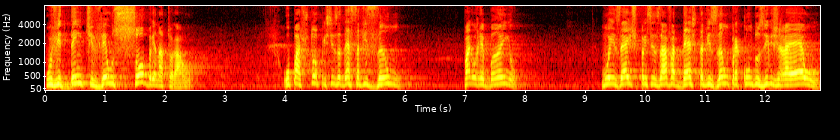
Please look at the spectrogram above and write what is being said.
O vidente vê o sobrenatural. O pastor precisa dessa visão para o rebanho. Moisés precisava desta visão para conduzir Israel.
